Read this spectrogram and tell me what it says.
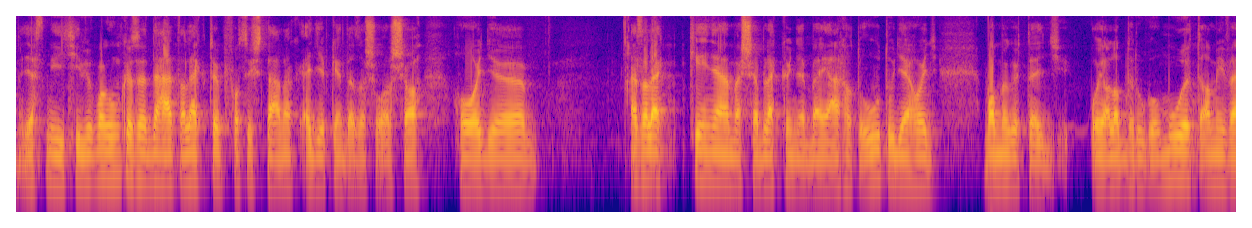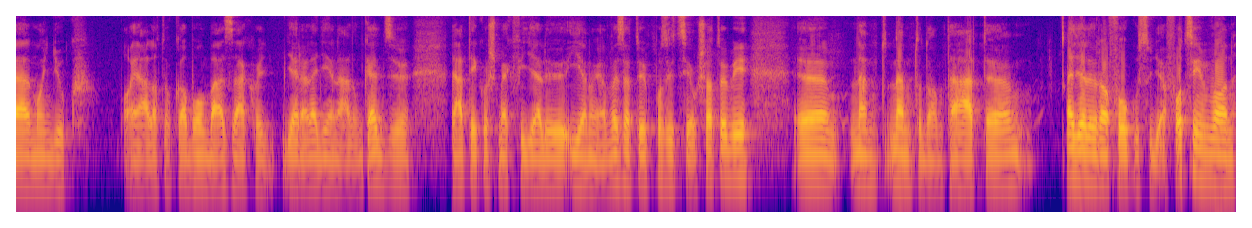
hogy ezt mi így hívjuk magunk között, de hát a legtöbb focistának egyébként ez a sorsa, hogy ez a legkényelmesebb, legkönnyebben járható út, ugye, hogy van mögött egy olyan labdarúgó múlt, amivel mondjuk ajánlatokkal bombázzák, hogy gyere, legyen nálunk edző, játékos megfigyelő, ilyen-olyan vezető pozíciók, stb. Nem, nem tudom, tehát egyelőre a fókusz ugye a focin van,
